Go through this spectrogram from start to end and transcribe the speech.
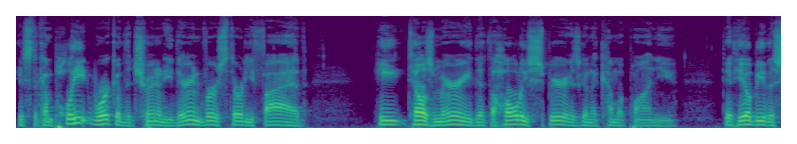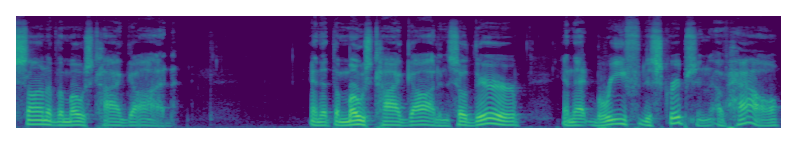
It's the complete work of the Trinity. There in verse 35, he tells Mary that the Holy Spirit is going to come upon you, that he'll be the Son of the Most High God, and that the Most High God. And so, there, in that brief description of how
